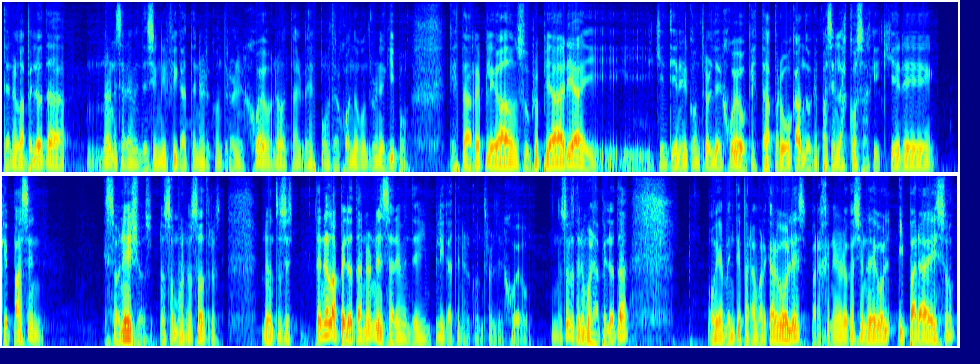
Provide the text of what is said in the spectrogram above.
Tener la pelota no necesariamente significa tener control del juego, ¿no? Tal vez puedo estar jugando contra un equipo que está replegado en su propia área y, quien tiene el control del juego, que está provocando que pasen las cosas que quiere que pasen, son ellos, no somos nosotros. ¿no? Entonces, tener la pelota no necesariamente implica tener control del juego. Nosotros tenemos la pelota, obviamente, para marcar goles, para generar ocasiones de gol, y para eso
